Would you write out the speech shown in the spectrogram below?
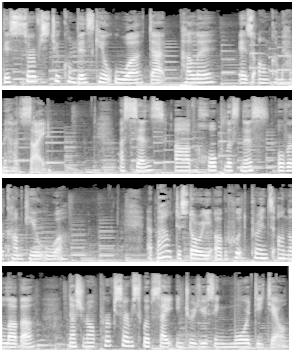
This serves to convince Keoua that Pele is on Kamehameha's side. A sense of hopelessness overcome Keoua. About the story of footprints on the lava, National Park Service website introducing more detail.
